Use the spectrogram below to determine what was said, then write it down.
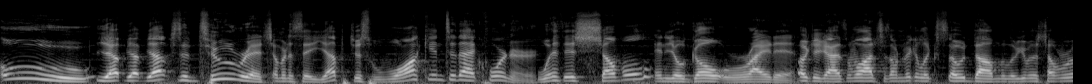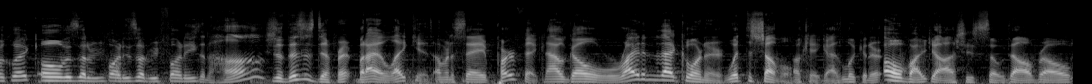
oh, yep, yep, yep. She said, too rich. I'm gonna say, yep. Just walk into that corner with this shovel and you'll go right in. Okay, guys, watch this. I'm gonna make it look so dumb. Let me give her the shovel real quick. Oh, this is gonna be funny. This is gonna be funny. She said, huh? She said, this is different, but I like it. I'm gonna say, perfect. Now go right into that corner with the shovel. Okay, guys, look at her. Oh my gosh, she's so dumb, bro.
